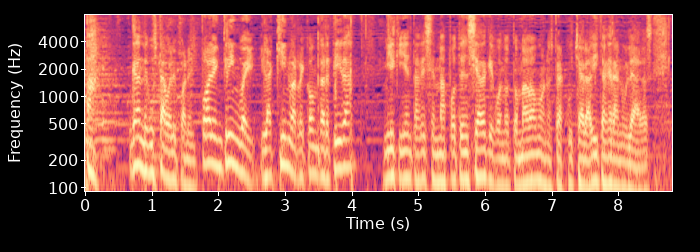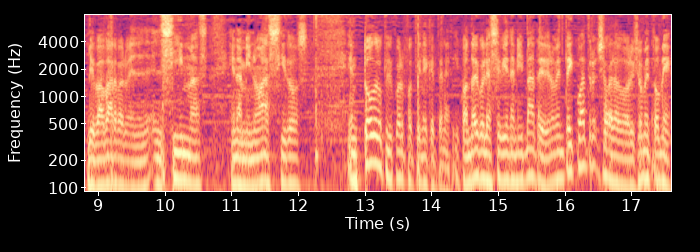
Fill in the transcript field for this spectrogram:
Pa, Grande Gustavo le ponen. Polen Greenway. Y la quinoa reconvertida 1500 veces más potenciada que cuando tomábamos nuestras cucharaditas granuladas. Le va bárbaro en enzimas, en aminoácidos, en todo lo que el cuerpo tiene que tener. Y cuando algo le hace bien a mi madre de 94, yo lo adoro. Yo me tomé,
